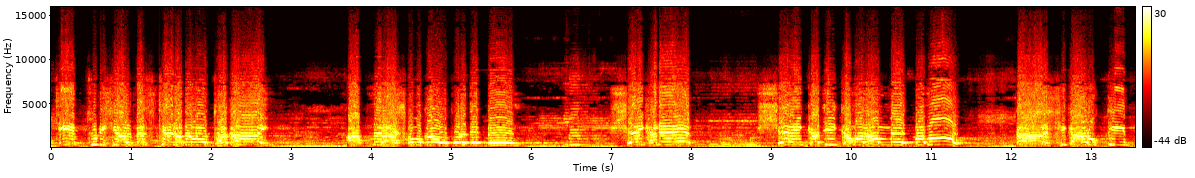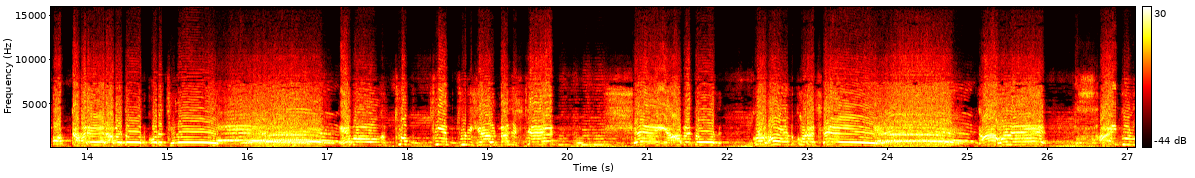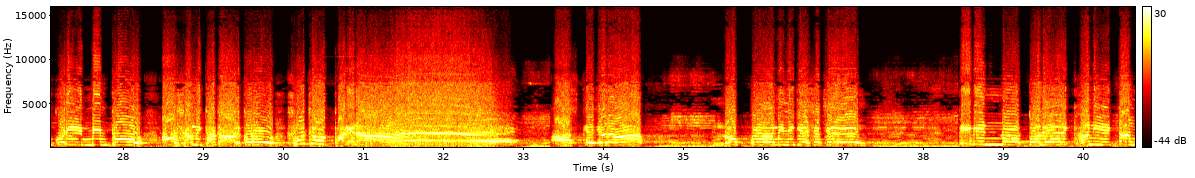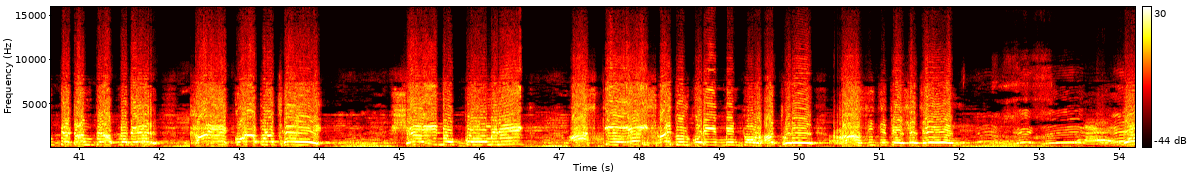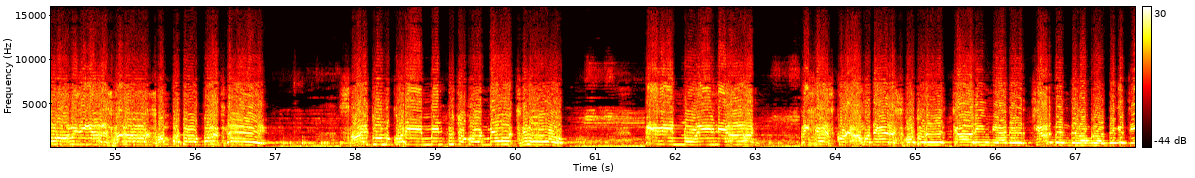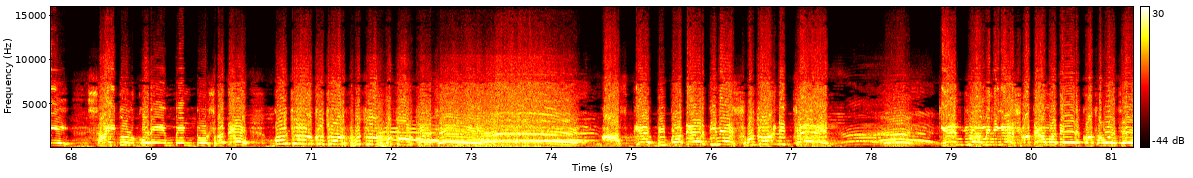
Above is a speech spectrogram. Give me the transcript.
চিফ জুডিশিয়াল ম্যাজিস্ট্রেট করেছিল। এবং চুপচিপ জুডিশিয়াল ম্যাজিস্ট্রেট সেই আবেদন গ্রহণ রাজনীতিতে এসেছেন। আওয়ামী লীগের সাধারণ সম্পাদক বলেছে, সাইদুল করিম মিন্টু যখন মেয়র ছিল, বিভিন্ন ইউনিয়ন, বিশেষ করে আমাদের সদরের চার ইউনিয়নের চেয়ারম্যানদের আমরা দেখেছি, সাইদুল করিম মিন্টুর সাথে গুজুর গুজুর ফুচুর ফুচুর করেছে। আজকে বিপদের দিনে সুযোগ নিচ্ছেন কেন্দ্রীয় আওয়ামী লীগের সাথে আমাদের কথা হয়েছে।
